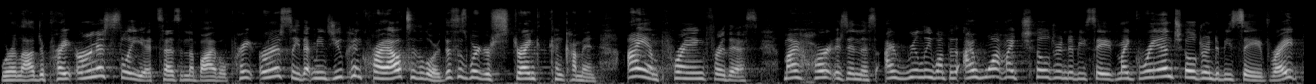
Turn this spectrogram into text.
We're allowed to pray earnestly, it says in the Bible. Pray earnestly. That means you can cry out to the Lord. This is where your strength can come in. I am praying for this. My heart is in this. I really want this. I want my children to be saved, my grandchildren to be saved, right?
